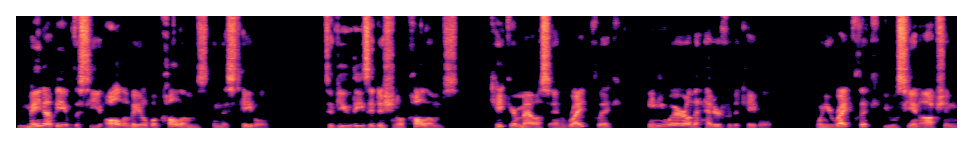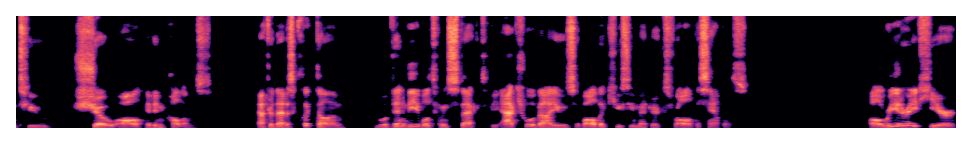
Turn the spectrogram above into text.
you may not be able to see all available columns in this table. To view these additional columns, take your mouse and right-click anywhere on the header for the table. When you right-click, you will see an option to Show All Hidden Columns. After that is clicked on, you will then be able to inspect the actual values of all the QC metrics for all of the samples. I'll reiterate here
